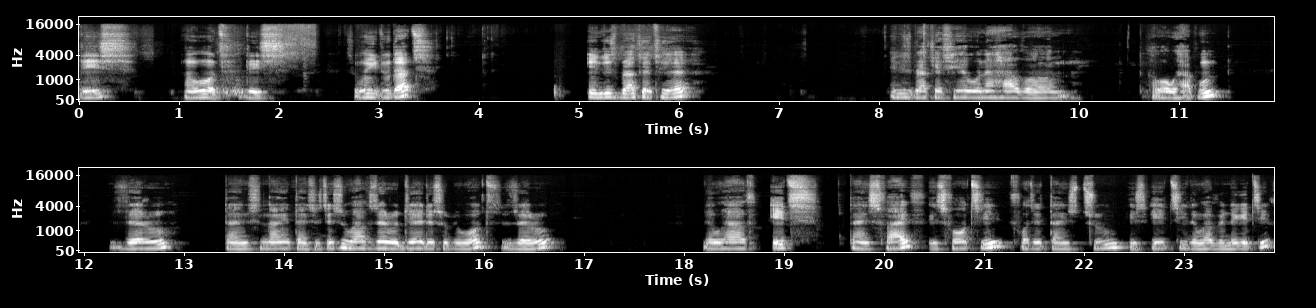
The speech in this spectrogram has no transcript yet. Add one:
this and what? This. So when you do that in this bracket here in this bracket here we're gonna have um how what will happen 0 times 9 times 15 so we have 0 there. This will be what? 0 then we have 8 times 5 is 40 40 times 2 is 80 then we have a negative.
